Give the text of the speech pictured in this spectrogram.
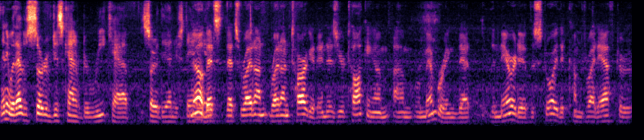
anyway, that was sort of just kind of to recap, sort of the understanding. No, that's that's right on right on target. And as you're talking, I'm I'm remembering that the narrative, the story that comes right after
